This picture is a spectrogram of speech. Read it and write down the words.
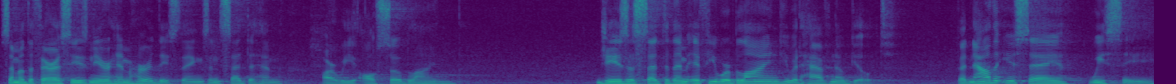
Some of the Pharisees near him heard these things and said to him, Are we also blind? Jesus said to them, If you were blind, you would have no guilt. But now that you say, We see,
